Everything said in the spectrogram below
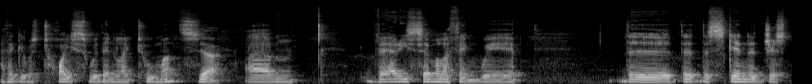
I think it was twice within like two months. Yeah. Um, very similar thing where the the the skin had just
